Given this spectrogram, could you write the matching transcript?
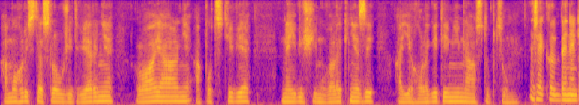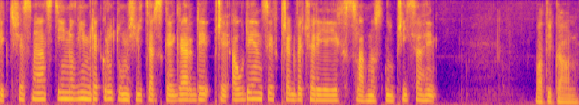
a mohli jste sloužit věrně, loajálně a poctivě nejvyššímu veleknězi a jeho legitimním nástupcům. Řekl Benedikt XVI. novým rekrutům švýcarské gardy při audienci v předvečer jejich slavnostní přísahy. Vatikán.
